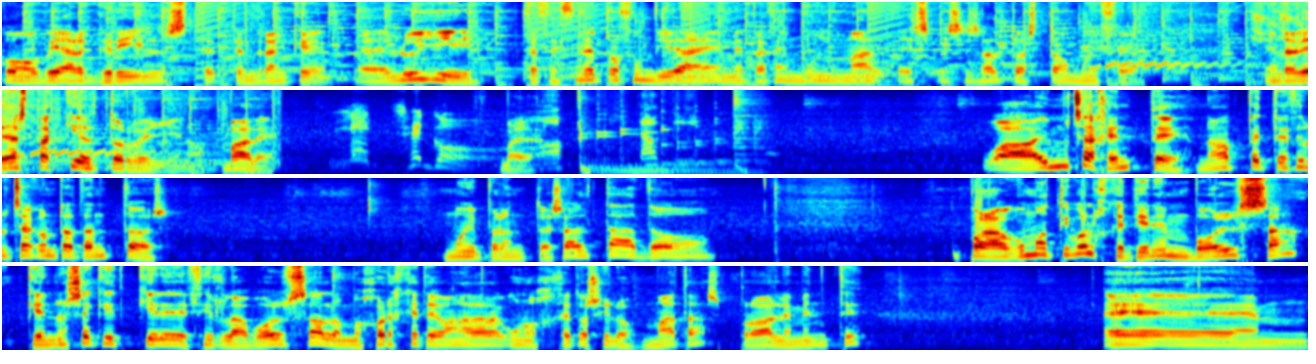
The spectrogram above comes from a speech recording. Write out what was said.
como Bear Grills, tendrán que... Eh, Luigi, percepción de profundidad, eh, me parece muy mal, ese salto ha estado muy feo. En realidad está aquí el torbellino, vale. Vaya. Wow, hay mucha gente, no apetece luchar contra tantos. Muy pronto, he saltado. Por algún motivo los que tienen bolsa, que no sé qué quiere decir la bolsa, a lo mejor es que te van a dar algún objeto si los matas, probablemente. Eh,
